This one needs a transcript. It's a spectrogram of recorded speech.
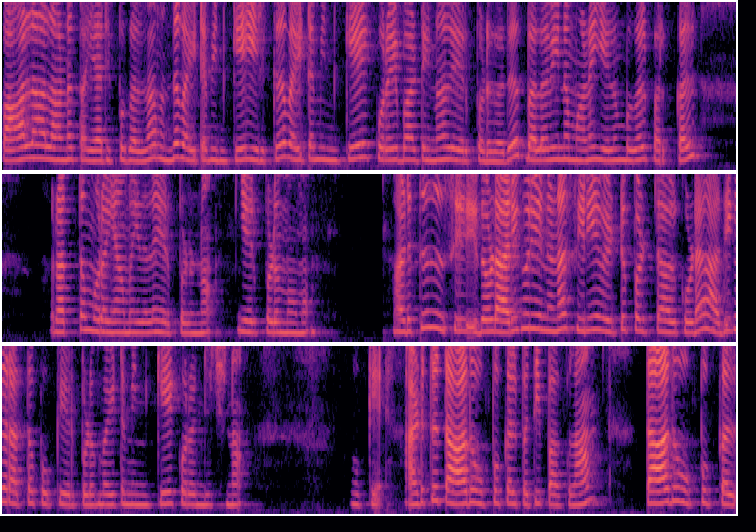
பாலாலான தயாரிப்புகள்லாம் வந்து வைட்டமின் கே இருக்குது வைட்டமின் கே குறைபாட்டினால் ஏற்படுவது பலவீனமான எலும்புகள் பற்கள் ரத்தம் உறையாமை இதெல்லாம் ஏற்படும்னா ஏற்படுமாமா அடுத்து சி இதோட அறிகுறி என்னென்னா சிறிய வெட்டுப்பட்டால் கூட அதிக ரத்தப்போக்கு ஏற்படும். வைட்டமின் கே குறைஞ்சிச்சுன்னா. ஓகே அடுத்து தாது உப்புக்கள் பற்றி பார்க்கலாம். தாது உப்புக்கள்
